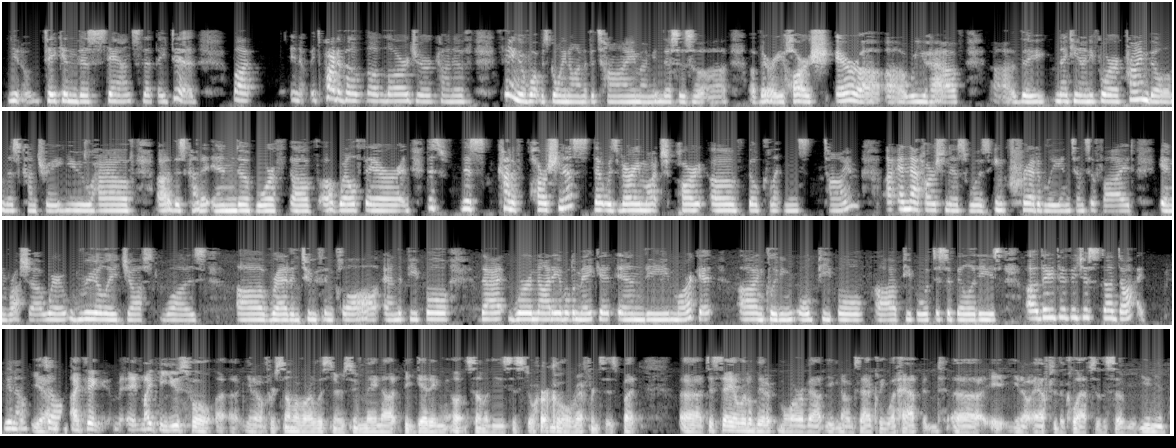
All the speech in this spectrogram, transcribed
you know, taken this stance that they did. But you know, it's part of the, the, larger kind of thing of what was going on at the time. I mean, this is a, a very harsh era uh, where you have uh, the 1994 crime bill in this country. You have uh, this kind of end of war of, of welfare and this this kind of harshness that was very much part of Bill Clinton's time. Uh, and that harshness was incredibly intensified in Russia, where it really just was uh, red and tooth and claw, and the people that were not able to make it in the market. Uh, including old people, uh, people with disabilities, uh, they they just uh, died you know. Yeah, so. I think it might be useful, uh, uh, you know, for some of our listeners who may not be getting uh, some of these historical references, but uh, to say a little bit more about you know exactly what happened uh, you know after the collapse of the Soviet Union.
